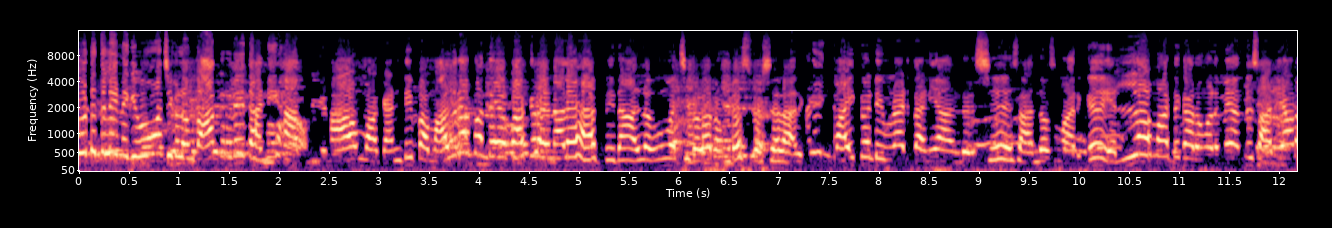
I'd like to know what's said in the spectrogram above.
கூட்டத்துல இன்னைக்கு ஊமச்சிக்குளம் பாக்குறதே தனி ஹாப்பி ஆமா கண்டிப்பா. மதுரை பந்தயம் பாக்குறதுனால ஹாப்பி தான். அதுல ஊமச்சிக்குளம் ரொம்ப ஸ்பெஷலா இருக்கு. மைக் வண்டி முன்னாடி தனியா வந்துருச்சு. சந்தோஷமா இருக்கு. எல்லா மாட்டுக்காரங்களுமே வந்து சரியான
